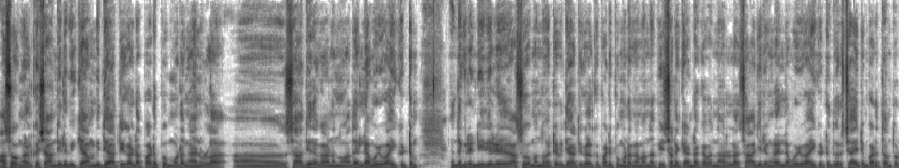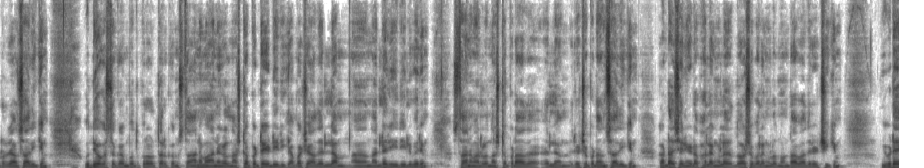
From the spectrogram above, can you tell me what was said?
അസുഖങ്ങൾക്ക് ശാന്തി ലഭിക്കാം. വിദ്യാർത്ഥികളുടെ പഠിപ്പ് മുടങ്ങാനുള്ള സാധ്യത കാണുന്നു. അതെല്ലാം ഒഴിവായി കിട്ടും. എന്തെങ്കിലും രീതിയിൽ അസുഖം വന്നു മറ്റേ വിദ്യാർത്ഥികൾക്ക് പഠിപ്പ് മുടങ്ങാൻ വന്ന ഫീസ് അടയ്ക്കാണ്ടൊക്കെ വന്നുള്ള സാഹചര്യങ്ങളെല്ലാം ഒഴിവായി കിട്ടും. തീർച്ചയായും തീർച്ചയായിട്ടും പഠിത്തം തുടരാൻ സാധിക്കും. ഉദ്യോഗസ്ഥർക്കും പൊതുപ്രവർത്തകർക്കും സ്ഥാനമാനങ്ങൾ നഷ്ടപ്പെട്ടേണ്ടിയിരിക്കാം. പക്ഷേ അതെല്ലാം നല്ല രീതിയിൽ വരും. സ്ഥാനമാനങ്ങൾ നഷ്ടപ്പെടാതെ എല്ലാം രക്ഷപ്പെടാൻ സാധിക്കും. കണ്ട ശനിയുടെ ഫലങ്ങൾ ദോഷഫലങ്ങളൊന്നും ഉണ്ടാവാതെ രക്ഷിക്കും. ഇവിടെ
